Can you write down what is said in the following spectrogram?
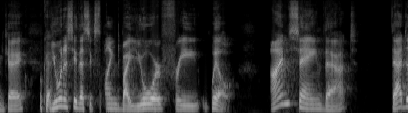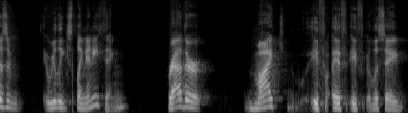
okay? Okay. You want to say that's explained by your free will. I'm saying that that doesn't really explain anything. Rather, my if if if let's say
